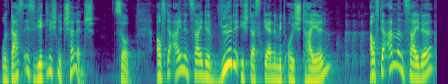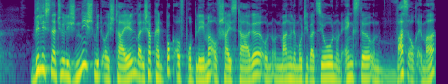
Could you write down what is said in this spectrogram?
Und das ist wirklich eine Challenge. So, auf der einen Seite würde ich das gerne mit euch teilen, auf der anderen Seite will ich es natürlich nicht mit euch teilen, weil ich habe keinen Bock auf Probleme, auf Scheißtage und, und mangelnde Motivation und Ängste und was auch immer.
